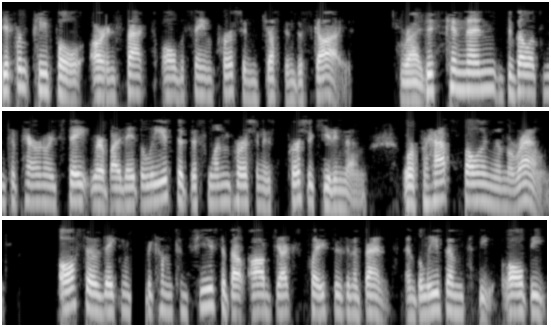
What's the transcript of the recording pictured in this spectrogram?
different people are in fact all the same person just in disguise. Right. This can then develop into a paranoid state whereby they believe that this one person is persecuting them or perhaps following them around. Also, they can become confused about objects, places, and events and believe them to be all be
